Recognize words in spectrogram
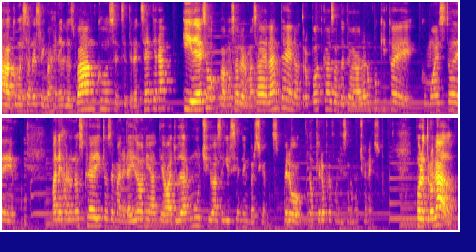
a cómo está nuestra imagen en los bancos, etcétera, etcétera. Y de eso vamos a hablar más adelante en otro podcast donde te voy a hablar un poquito de cómo esto de manejar unos créditos de manera idónea te va a ayudar mucho y va a seguir siendo inversiones, pero no quiero profundizar mucho en eso. Por otro lado,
